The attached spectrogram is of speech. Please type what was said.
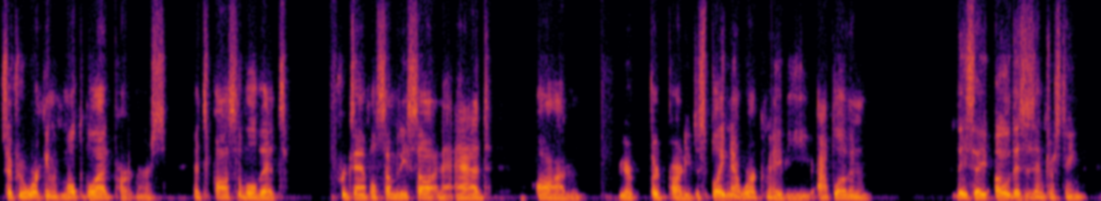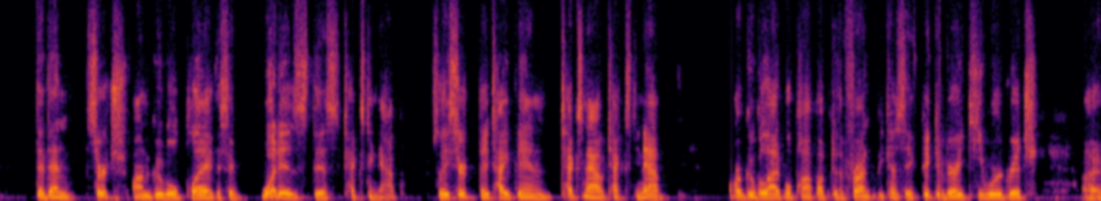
So if you're working with multiple ad partners, it's possible that, for example, somebody saw an ad on your third party display network, maybe AppLovin. They say, oh, this is interesting. They then search on Google Play. They say, what is this texting app? So they search, they type in TextNow texting app. Our Google ad will pop up to the front because they've picked a very keyword rich uh,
